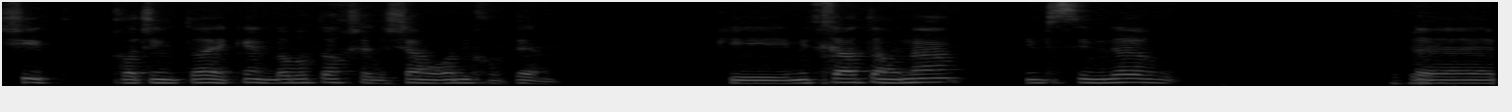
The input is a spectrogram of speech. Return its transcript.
אישית, יכול להיות שאני טועה, כן, לא בטוח שלשם רוני חותר. כי מתחילת העונה, אם תשים לב, אוקיי. אה,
